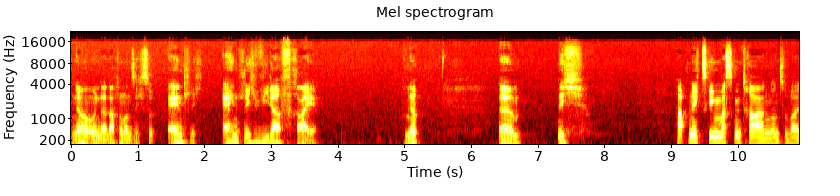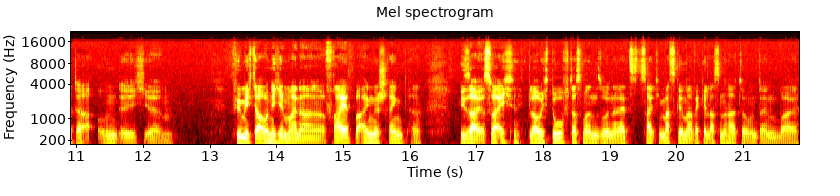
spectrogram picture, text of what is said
Ja, und da dachte man sich so, endlich, endlich wieder frei. Ne? Ähm, ich habe nichts gegen Masken tragen und so weiter und ich ähm, fühle mich da auch nicht in meiner Freiheit eingeschränkt. Äh, wie gesagt, es war echt, glaube ich, doof, dass man so in der letzten Zeit die Maske immer weggelassen hatte und dann bei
